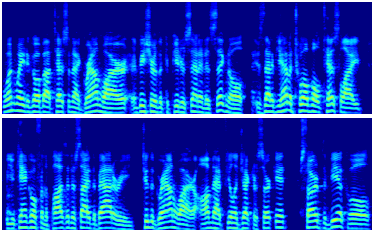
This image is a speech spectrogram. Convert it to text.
One way to go about testing that ground wire and be sure the computer sent it a signal is that if you have a 12 volt test light, you can't go from the positive side of the battery to the ground wire on that fuel injector circuit. Start up the vehicle,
